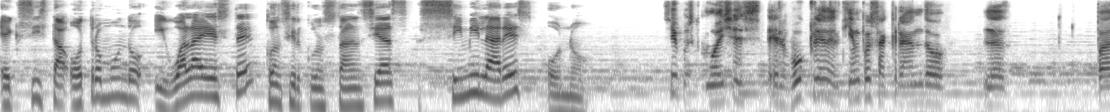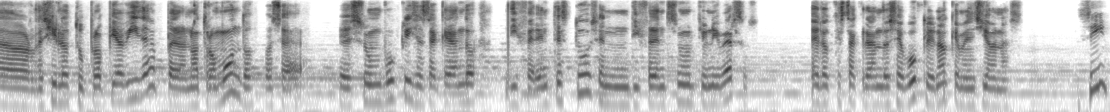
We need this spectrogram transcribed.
exista otro mundo igual a este con circunstancias similares o no. Sí, pues como dices, el bucle del tiempo está creando por decirlo, tu propia vida, pero en otro mundo. O sea, es un bucle y se está creando diferentes tus en diferentes multiuniversos. Es lo que está creando ese bucle, ¿no? Que mencionas. Sí,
